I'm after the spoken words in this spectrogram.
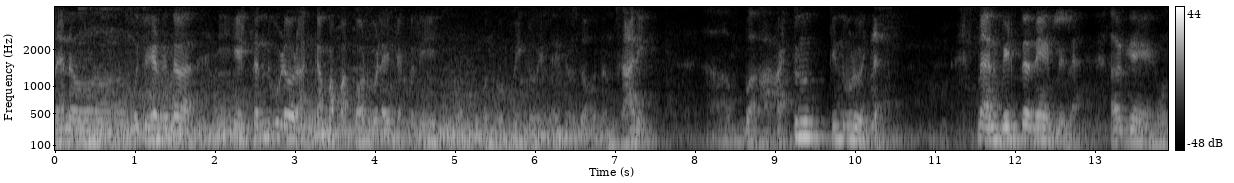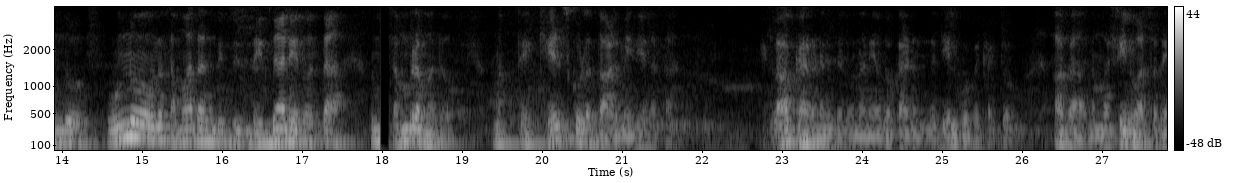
ನಾನು ಮುಜುಗರದಿಂದ ಎಷ್ಟು ತಂದು ಬಿಡೋರು, ಅಕ್ಕ, ಪಾಪ, ಕೋಡ್ಬಳೆ, ಚಕ್ಕುಲಿ, ಒಂದು ಒಬ್ಬಿಟ್ಟು ಎಲ್ಲ ಇದ್ರದ್ದು. ಒಂದೊಂದು ಸಾರಿ. ಅಷ್ಟು ತಿಂದುಬಿಡುವೆ ನಾನು. ನಾನು ಬಿಡ್ತದೇ ಇರಲಿಲ್ಲ. ಅವ್ರಿಗೆ ಒಂದು ಉಣ್ಣುವವನು ಸಮಾಧಾನದಿಂದ ಇದ್ದಾನೆ ಅನ್ನುವಂಥ ಒಂದು ಸಂಭ್ರಮ ಅದು. ಮತ್ತು ಕೇಳಿಸ್ಕೊಳ್ಳೋ ತಾಳ್ಮೆ ಇದೆಯಲ್ಲ ಸರ್? ಎಲ್ಲ ಕಾರಣದಿಂದಲೂ ನಾನು ಯಾವುದೋ ಕಾರಣದಿಂದ ಜೈಲಿಗೆ ಹೋಗಬೇಕಾಯಿತು. ಆಗ ನಮ್ಮ ಶ್ರೀನಿವಾಸ್ ಅದೇ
